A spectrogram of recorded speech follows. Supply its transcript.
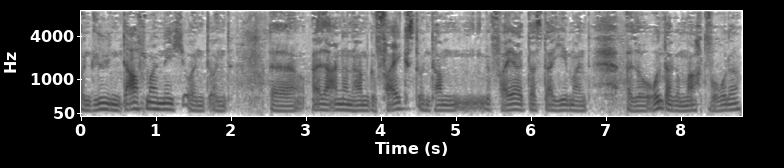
und lügen darf man nicht und und äh, alle anderen haben gefeixt und haben gefeiert, dass da jemand also runtergemacht wurde.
